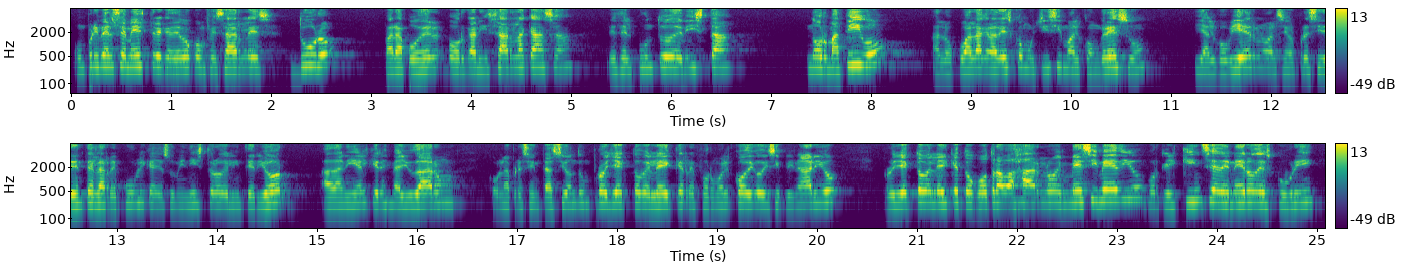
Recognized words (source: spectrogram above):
Un primer semestre que debo confesarles duro para poder organizar la casa desde el punto de vista normativo, a lo cual agradezco muchísimo al Congreso y al Gobierno, al señor Presidente de la República y a su Ministro del Interior, a Daniel, quienes me ayudaron con la presentación de un proyecto de ley que reformó el Código Disciplinario, proyecto de ley que tocó trabajarlo en mes y medio, porque el 15 de enero descubrí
